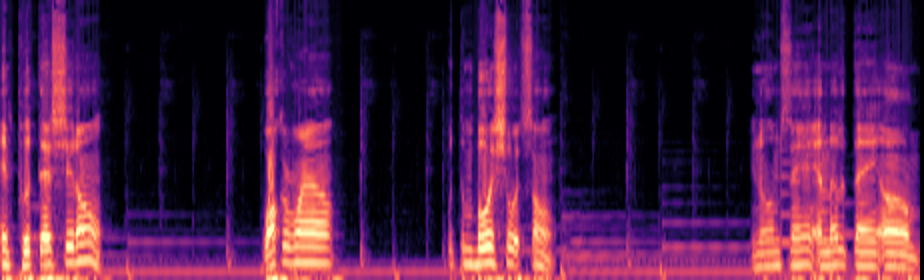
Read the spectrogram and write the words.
and put that shit on. Walk around with them boy shorts on. You know what I'm saying? Another thing, um,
